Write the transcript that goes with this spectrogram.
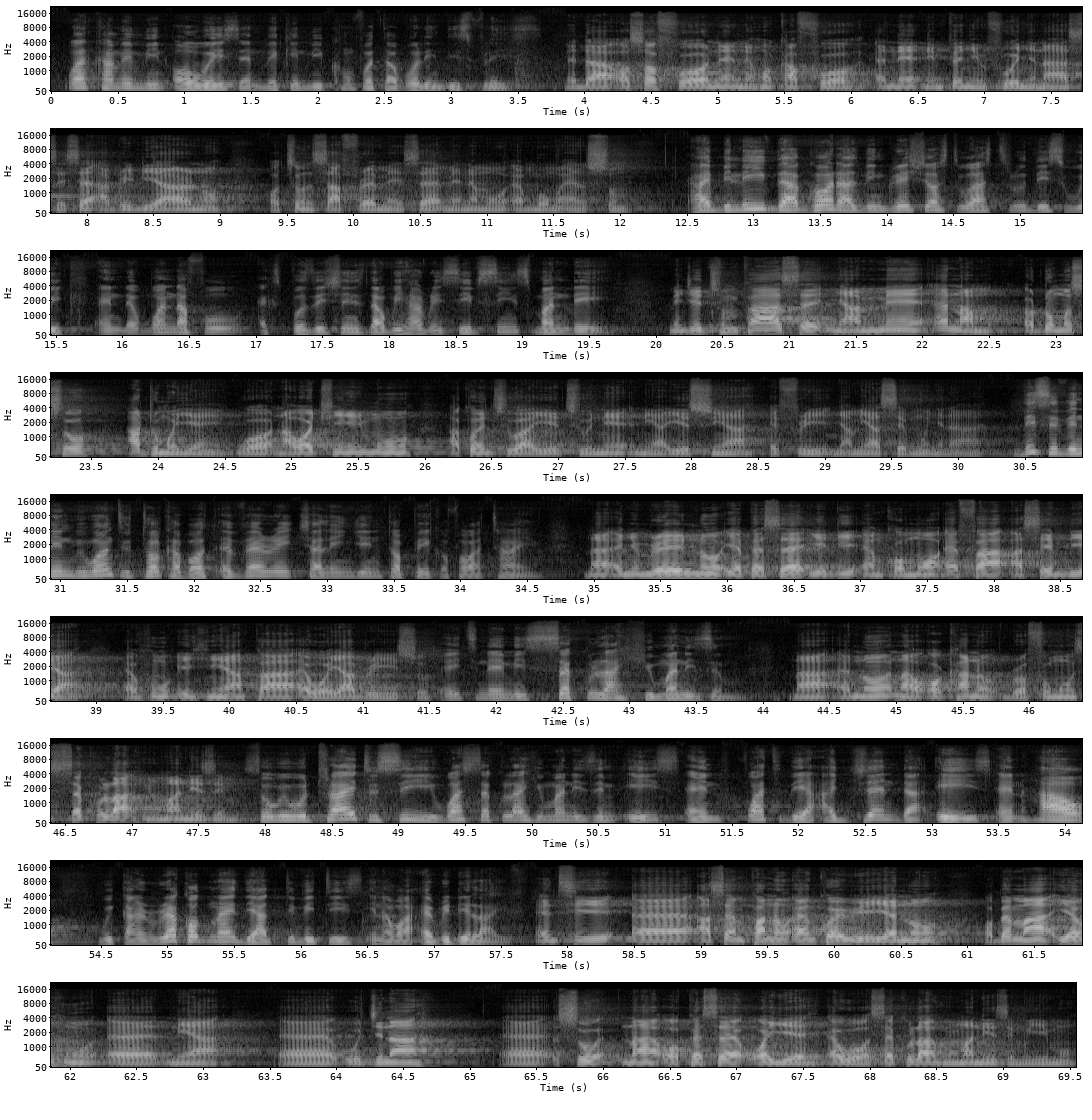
welcoming me always and making me comfortable in this place. meda ɔsɔfoɔ ne ne ne ne mpanyimfoɔ nyinaa ase sɛ abere biara no ɔto nsa frɛ me sɛ me ne mo mmom nsom I believe that God has been gracious to us through this week and the wonderful expositions that we have received since Monday. megye tom paa sɛ nyame nam ɔdom so adom yɛn wɔ nawɔtwe mu akwantu a yɛtu ne nea yɛsua afiri nyame asɛm mu nyinaa This evening, we want to talk about a very challenging topic of our time. na anwummerɛ no yɛpɛ sɛ yɛdi nkɔmmɔ ɛfa asɛm bi a ɛho hia paa ɛwɔ yɛ abere yi so Its name is secular humanism. Na ɛno na ɔka no borɔfo mu secular humanism So we will try to see what secular humanism is and what their agenda is and how we can recognize their activities in our everyday life. nti eh, asɛmpa no nkɔ awieeɛ no ɔbɛma yɛahu eh, nea eh, ɔgyina eh, so na ɔpɛ sɛ ɔyɛ ɛwɔ secular humanism yi mu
